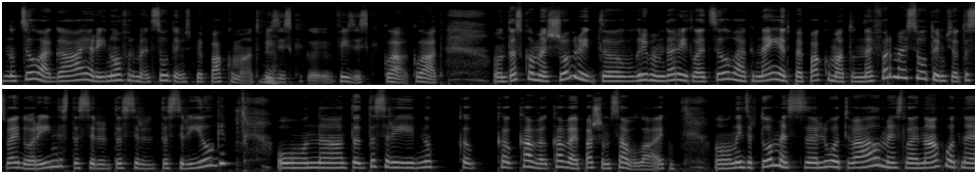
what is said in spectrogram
nu, cilvēki gāja arī noformēt sūtījumus pie pakomāta fiziski, Jā. fiziski klā, klāt. Un tas, ko mēs šobrīd uh, gribam darīt, lai cilvēki neiet pie pakomāta un neformē sūtījumus, jo tas veido rindas, tas ir, tas ir, tas ir ilgi. Un uh, tas arī nu, kavē, kavē pašam savu laiku. Un līdz ar to mēs eh, ļoti vēlamies, lai nākotnē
